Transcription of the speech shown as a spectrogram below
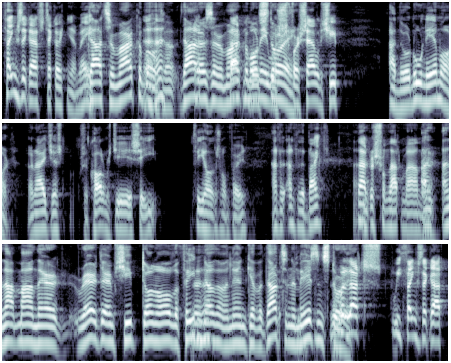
things like that stick out in your mind. That's remarkable. Uh-huh. That is a remarkable That money story. was for selling sheep, and there were no name on. And I just calling it JSC, three hundred some pound, and into the bank. That was from that man there. And, and that man there rare them sheep, done all the feeding of them, and then give it. That's an amazing story. Uh-huh. Well, that's we things like that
